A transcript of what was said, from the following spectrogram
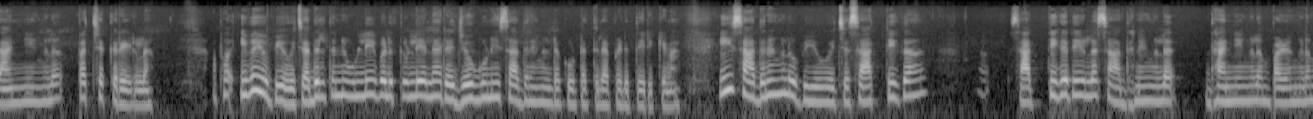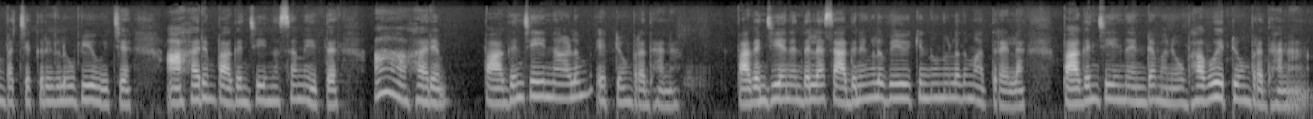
ധാന്യങ്ങൾ പച്ചക്കറികൾ അപ്പോൾ ഇവയുപയോഗിച്ച് അതിൽ തന്നെ ഉള്ളി വെളുത്തുള്ളി എല്ലാം രജോ ഗുണി സാധനങ്ങളുടെ കൂട്ടത്തിലാണ് പെടുത്തിയിരിക്കണം. ഈ സാധനങ്ങൾ ഉപയോഗിച്ച് സാത്വിക സാത്വികതയുള്ള സാധനങ്ങൾ ധാന്യങ്ങളും പഴങ്ങളും പച്ചക്കറികളും ഉപയോഗിച്ച് ആഹാരം പാകം ചെയ്യുന്ന സമയത്ത് ആ ആഹാരം പാകം ചെയ്യുന്ന ആളും ഏറ്റവും പ്രധാന. പാകം ചെയ്യാൻ എന്തെല്ലാം സാധനങ്ങൾ ഉപയോഗിക്കുന്നു എന്നുള്ളത് മാത്രമല്ല പാകം ചെയ്യുന്ന എന്റെ മനോഭാവവും ഏറ്റവും പ്രധാനമാണ്.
